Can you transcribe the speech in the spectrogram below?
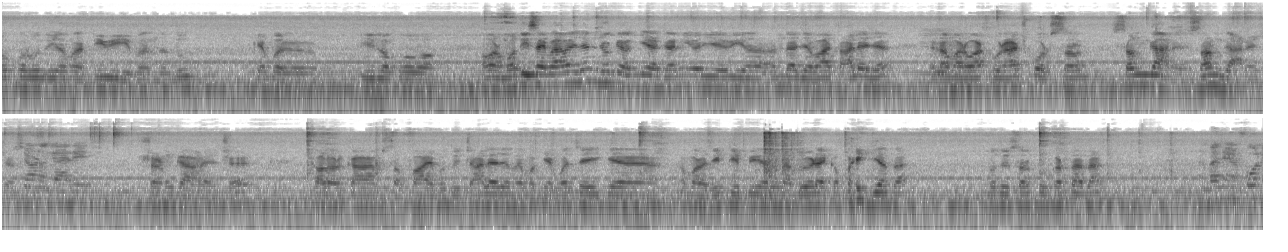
બપોર સુધી અમારા ટીવી બંધ હતું. કેબલ એ લોકો અમારા મોદી સાહેબ આવે છે ને જો કે અગિયાર જાન્યુઆરી એવી અંદાજે વાત હાલે છે. એટલે અમારું આખું રાજકોટ શણગારે શણગારે છે. શણગારે છે. કલર કામ સફાઈ બધું ચાલે છે. એમાં કે વચ્ચે કે અમારા જીટીપીએલના દોયડા કપાઈ ગયા હતા. બધું સરખું કરતા હતા. ફોન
